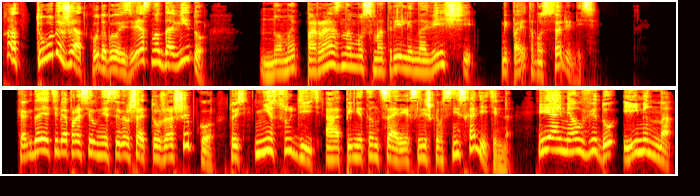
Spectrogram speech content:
Оттуда же, откуда было известно Давиду. Но мы по-разному смотрели на вещи и поэтому ссорились. Когда я тебя просил не совершать ту же ошибку, то есть не судить о пенитенциариях слишком снисходительно, я имел в виду именно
